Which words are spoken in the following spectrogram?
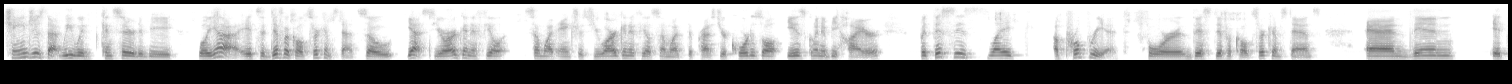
changes that we would consider to be, well, yeah, it's a difficult circumstance. So, yes, you are going to feel somewhat anxious, you are going to feel somewhat depressed, your cortisol is going to be higher, but this is like appropriate for this difficult circumstance. And then it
